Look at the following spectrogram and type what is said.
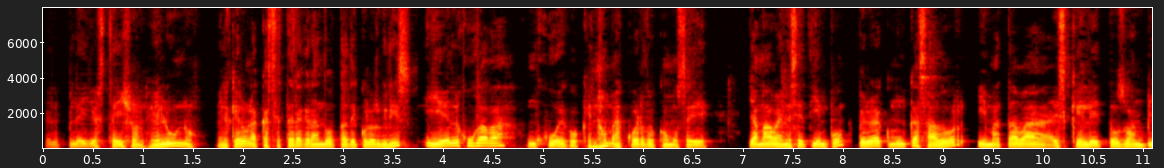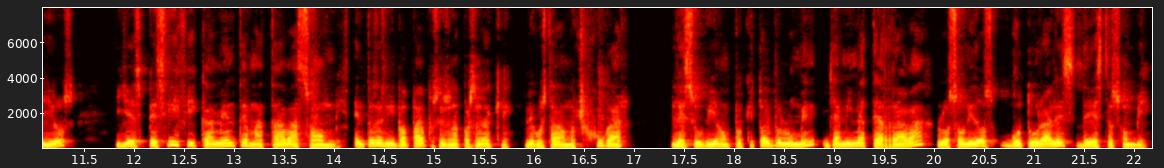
El PlayStation, el 1, el que era una casetera grandota de color gris, y él jugaba un juego que no me acuerdo cómo se llamaba en ese tiempo, pero era como un cazador y mataba esqueletos, vampiros y específicamente mataba zombies. Entonces mi papá pues es una persona que le gustaba mucho jugar, le subía un poquito al volumen y a mí me aterraba los sonidos guturales de este zombie.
